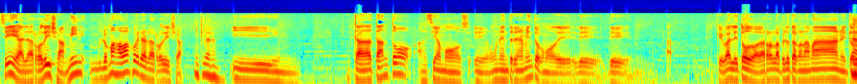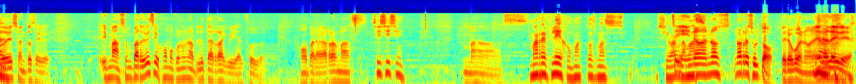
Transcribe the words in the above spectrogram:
Sí, a la rodilla. lo más abajo era la rodilla. Claro. Y cada tanto hacíamos eh, un entrenamiento como de, de- de- a- que vale todo, agarrar la pelota con la mano y todo Claro. eso. Entonces, es más, un par de veces jugamos con una pelota de rugby al fútbol, como para agarrar más, Sí, sí, sí. más. Más reflejos, más cosas, más. Llevarla Sí, más. no, no, no resultó, pero bueno, No. era la idea.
